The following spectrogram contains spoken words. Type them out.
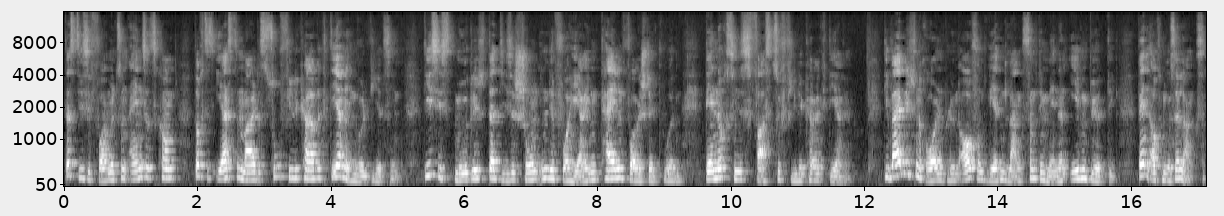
dass diese Formel zum Einsatz kommt, doch das erste Mal, dass so viele Charaktere involviert sind. Dies ist möglich, da diese schon in den vorherigen Teilen vorgestellt wurden, dennoch sind es fast zu viele Charaktere. Die weiblichen Rollen blühen auf und werden langsam den Männern ebenbürtig, wenn auch nur sehr langsam.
